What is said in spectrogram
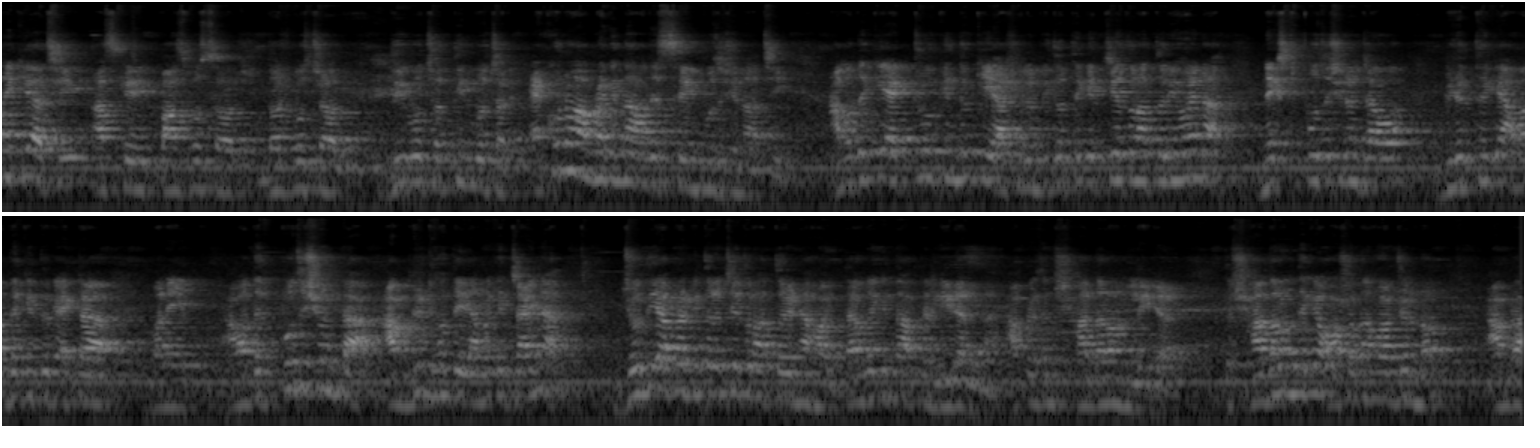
অনেকে আছি আজকে পাঁচ বছর দশ বছর দুই বছর তিন বছর এখনও আমরা কিন্তু আমাদের সেম পজিশনে আছি। আমাদের কি একটু কিন্তু কি আসলে ভিতর থেকে চেতনা তৈরি হয় না? নেক্সট পজিশনে যাওয়া ভিতর থেকে আমাদের কিন্তু একটা মানে আমাদের পজিশনটা আপডেট হতে আমরা কি চাই না। যদি আপনার ভিতরে চেতনা তৈরি না হয়, তাহলে কিন্তু আপনার লিডার না। আপনি একজন সাধারণ লিডার তো সাধারণ থেকে অসাধারণ হওয়ার জন্য আমরা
